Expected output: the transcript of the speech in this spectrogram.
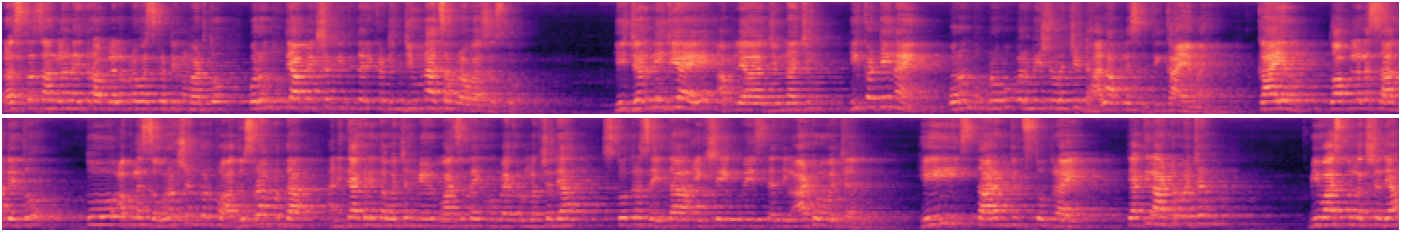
रस्ता चांगला नाही तर आपल्याला प्रवास कठीण वाटतो. परंतु त्यापेक्षा कितीतरी कठीण जीवनाचा प्रवास असतो. ही जर्नी जी आहे आपल्या जीवनाची ही कठीण आहे. परंतु प्रभू परमेश्वराची ढाल आपल्यासाठी कायम आहे. कायम तो आपल्याला साथ देतो तो आपलं संरक्षण करतो हा दुसरा मुद्दा. आणि त्याकरिता वचन मी वाचत आहे कृपया करून लक्ष द्या. स्तोत्र संहिता एकशे एकवीस त्यातील आठवं वचन. हे तारांकित स्तोत्र आहे. त्यातील आठवं वचन मी वाचतो लक्ष द्या.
